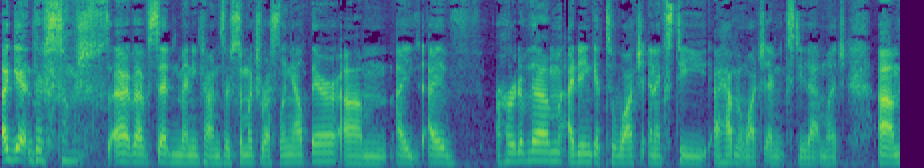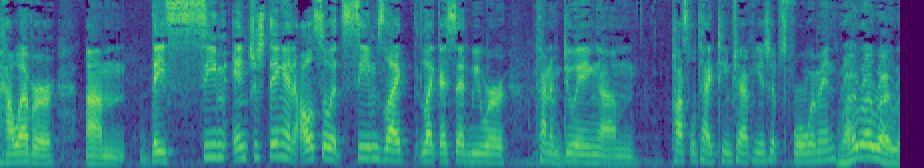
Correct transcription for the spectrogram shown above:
again, there's so much. I've I've said many times. There's so much wrestling out there. Um, I I've heard of them. I didn't get to watch NXT. I haven't watched NXT that much. Um, however, um, they seem interesting, and also it seems like, like I said, we were kind of doing um, possible tag team championships for women. Right, right, right, right.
